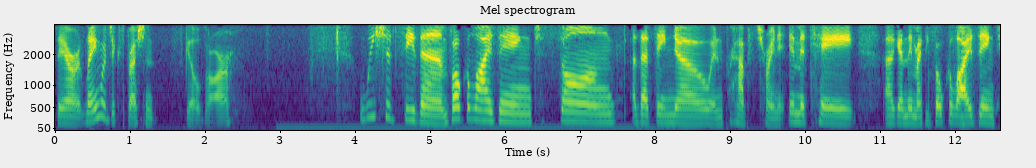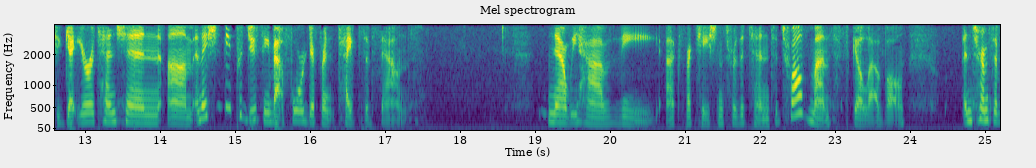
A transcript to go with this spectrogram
their language expression skills are, we should see them vocalizing to songs that they know and perhaps trying to imitate. Again, they might be vocalizing to get your attention, um, and they should be producing about four different types of sounds. Now we have the expectations for the 10 to 12 month skill level in terms of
